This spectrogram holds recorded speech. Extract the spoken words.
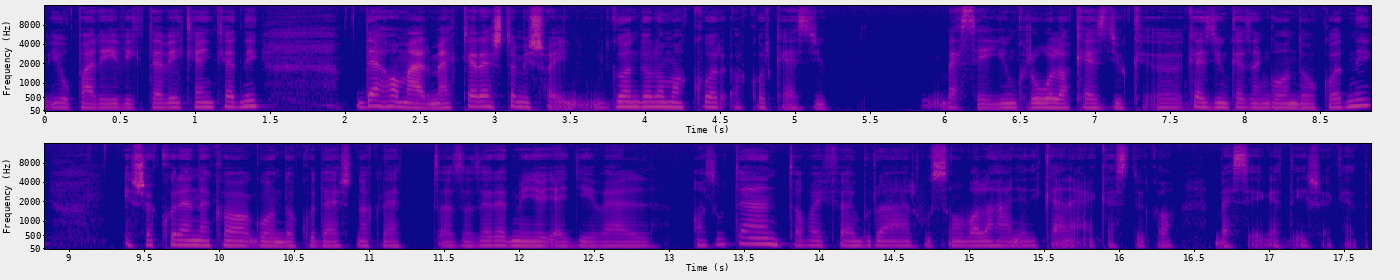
jó pár évig tevékenykedni, de ha már megkerestem, és ha én úgy gondolom, akkor, akkor kezdjük, beszéljünk róla, kezdjük, kezdjünk ezen gondolkodni, és akkor ennek a gondolkodásnak lett az az eredmény, hogy egy évvel azután, tavaly február 20-valahányadikán elkezdtük a beszélgetéseket.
